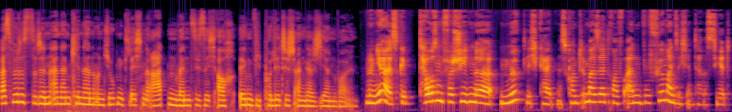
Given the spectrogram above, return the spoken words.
Was würdest du den anderen Kindern und Jugendlichen raten, wenn sie sich auch irgendwie politisch engagieren wollen? Nun ja, es gibt tausend verschiedene Möglichkeiten. Es kommt immer sehr darauf an, wofür man sich interessiert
